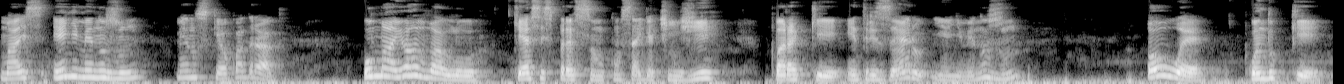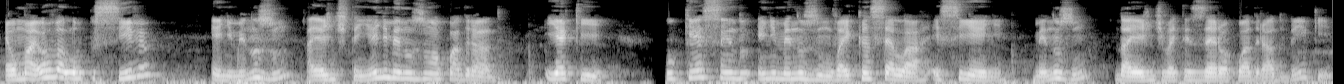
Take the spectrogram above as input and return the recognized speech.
mais n menos 1 menos q ao quadrado. O maior valor que essa expressão consegue atingir para q entre 0 e n menos 1 ou é quando q é o maior valor possível, n-1, aí a gente tem n-1 ao quadrado, e aqui o q sendo n-1 vai cancelar esse n-1, daí a gente vai ter 0 ao quadrado bem aqui.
